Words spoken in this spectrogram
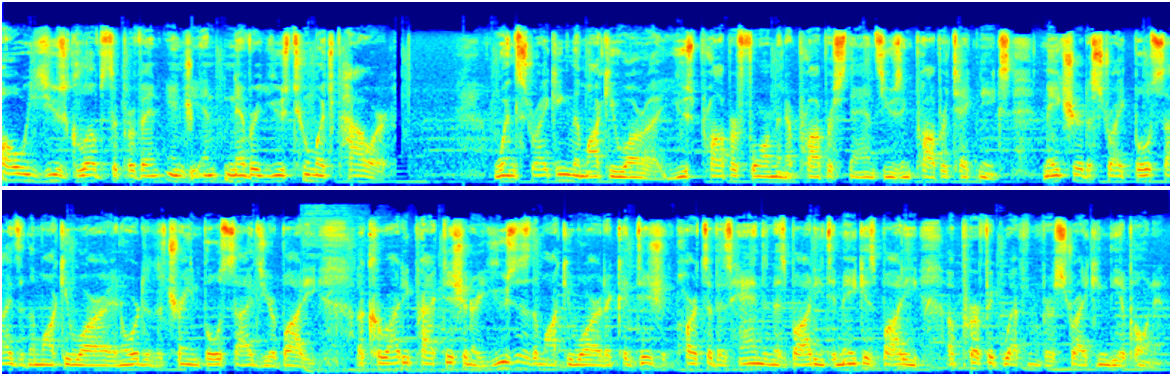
Always use gloves to prevent injury and never use too much power. When striking the Makiwara, use proper form and a proper stance using proper techniques. Make sure to strike both sides of the Makiwara in order to train both sides of your body. A karate practitioner uses the Makiwara to condition parts of his hand and his body to make his body a perfect weapon for striking the opponent.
